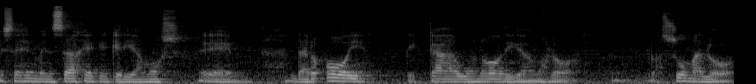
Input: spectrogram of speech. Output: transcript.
ese es el mensaje que queríamos eh, dar hoy que cada uno, digamos, lo, asuma, lo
